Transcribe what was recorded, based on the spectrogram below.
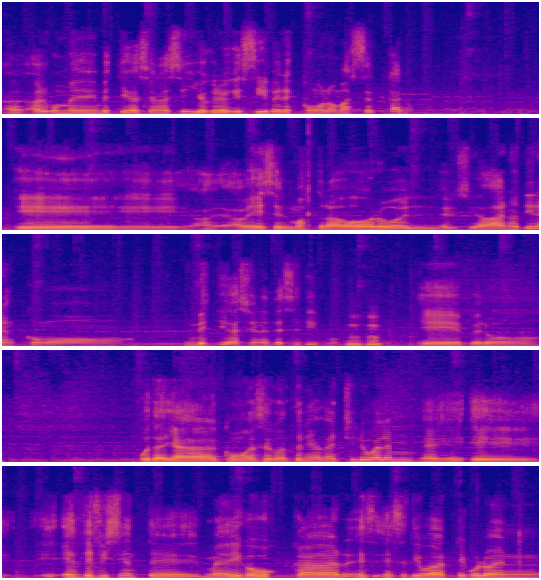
a- algún medio de investigación así, yo creo que sí, pero es como lo más cercano. Eh, a, a veces el mostrador o el, el ciudadano tiran como investigaciones de ese tipo, eh, pero puta, ya como ese contenido acá en Chile igual em- eh, eh, eh, es deficiente, me dedico a buscar es- ese tipo de artículos en,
